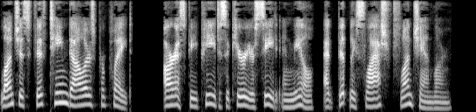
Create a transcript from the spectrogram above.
Lunch is $15 per plate. RSVP to secure your seat and meal at bit.ly slash lunch and learn.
